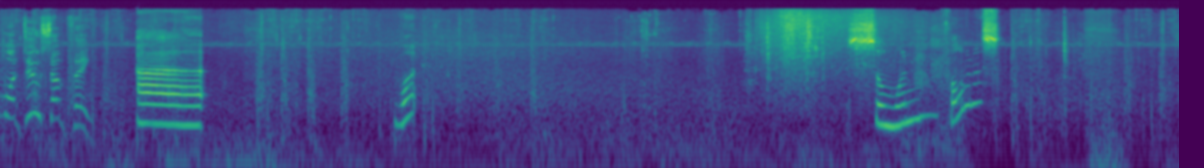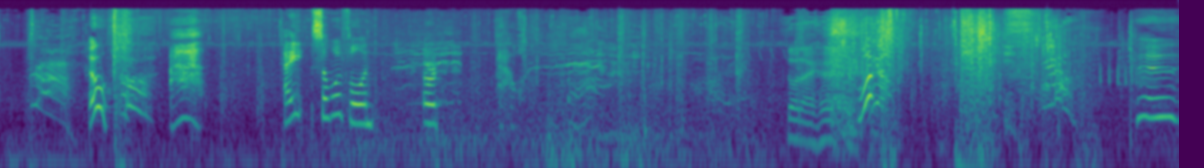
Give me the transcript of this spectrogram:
Someone do something! Uh. What? Someone following us? Oh! Ah! Hey, someone falling. Or. Ow. Thought I heard some. What? Uh.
